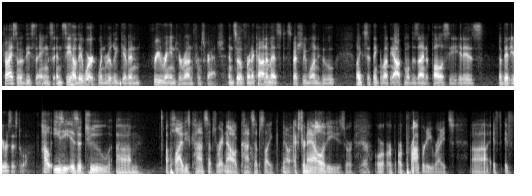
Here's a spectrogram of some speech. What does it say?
try some of these things and see how they work when really given free reign to run from scratch. And so, for an economist, especially one who likes to think about the optimal design of policy, it is a bit irresistible. How easy is it to um, apply these concepts right now? Concepts like you know externalities or yeah. or, or, or property rights. Uh, if if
